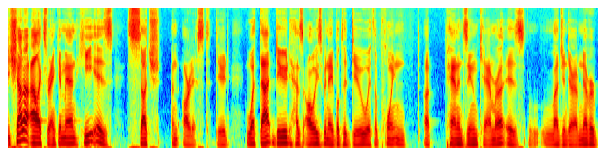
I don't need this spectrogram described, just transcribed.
Shout out Alex Rankin, man. He is such an artist, dude. What that dude has always been able to do with a point and a pan and zoom camera is legendary. I've never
